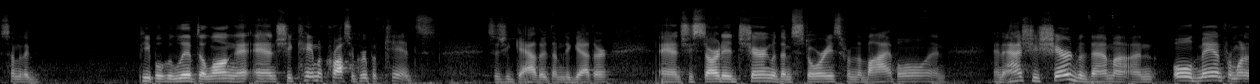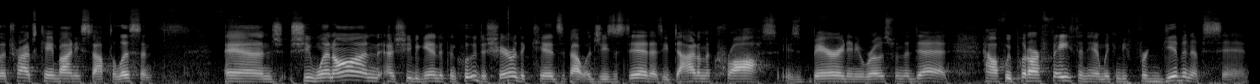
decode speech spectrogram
some of the people who lived along it, and she came across a group of kids. So she gathered them together and she started sharing with them stories from the Bible. And, and as she shared with them, an old man from one of the tribes came by and he stopped to listen. And she went on as she began to conclude to share with the kids about what Jesus did as he died on the cross, he was buried, and he rose from the dead. How if we put our faith in him, we can be forgiven of sin,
